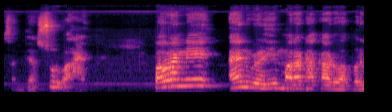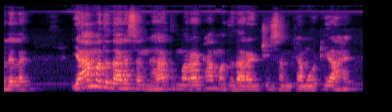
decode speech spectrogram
सध्या सुरू आहेत. पवारांनी ऐनवेळी मराठा कार्ड वापरलेलं आहे. या मतदारसंघात मराठा मतदारांची संख्या मोठी आहे.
